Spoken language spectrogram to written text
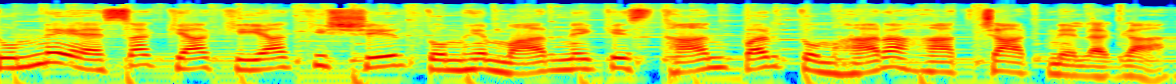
तुमने ऐसा क्या किया कि शेर तुम्हें मारने के स्थान पर तुम्हारा हाथ चाटने लगा?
